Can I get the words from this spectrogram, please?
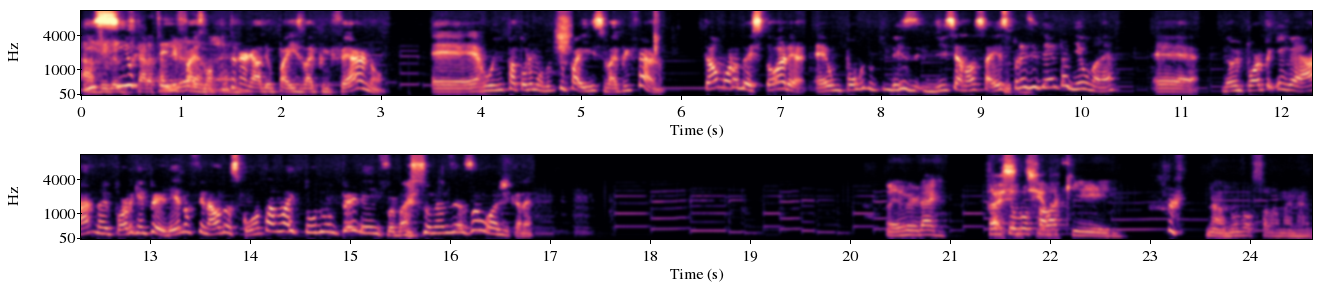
A e se tá ele faz uma puta é. cagada e o país vai pro inferno, é, é ruim para todo mundo que o país vai pro inferno. Então a moral da história é um pouco do que disse a nossa ex-presidenta Dilma, né? É, não importa quem ganhar, não importa quem perder, no final das contas vai todo mundo perder. E foi mais ou menos essa lógica, né? É verdade. Sabe que eu vou falar que. Não, não vou falar mais nada.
